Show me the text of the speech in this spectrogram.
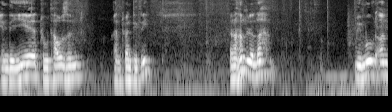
in the year 2023 and Alhamdulillah we moved on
